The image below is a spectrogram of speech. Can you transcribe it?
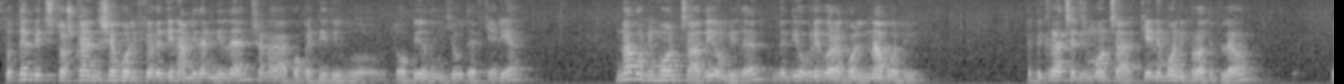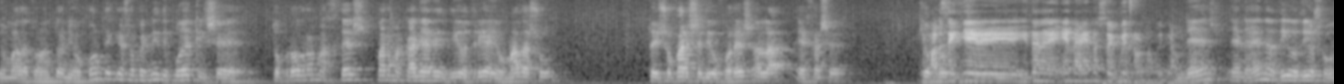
Στο τέρμι της Τοσκάνης έμπολη Φιωρεντίνα 0-0 σε ένα κακό παιχνίδι το οποίο δεν είχε ούτε ευκαιρία. Νάπολη Μόντσα 2-0 με δύο γρήγορα γκολ Νάπολη. Επικράτησε της Μόντσα και είναι μόνη πρώτη πλέον η ομάδα του Αντώνιο Κόντε και στο παιχνίδι που έκλεισε το πρόγραμμα χθες Πάρμα Κάλιαρη 2-3 η ομάδα σου το ισοφάρισε δύο φορές αλλά έχασε. Και, και μάλιστα είχε, ήταν 1-1 στο ημίχρονο. Ναι, 1-1, 2-2 στο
